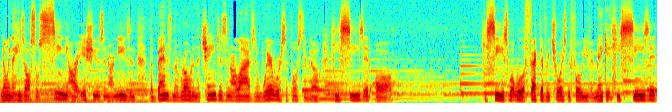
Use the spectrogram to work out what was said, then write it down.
Knowing that He's also seeing our issues and our needs and the bends in the road and the changes in our lives and where we're supposed to go. He sees it all. He sees what will affect every choice before we even make it. He sees it,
